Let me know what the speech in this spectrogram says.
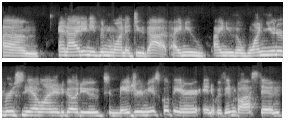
Um, and I didn't even want to do that. I knew I knew the one university I wanted to go to to major in musical theater, and it was in Boston.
